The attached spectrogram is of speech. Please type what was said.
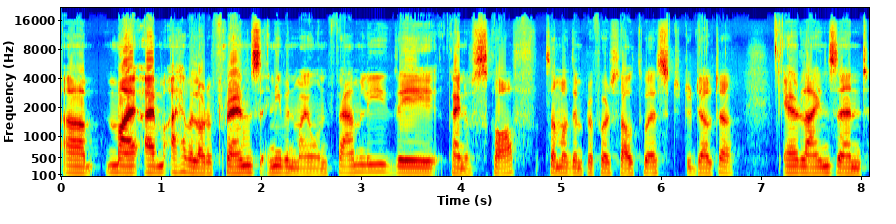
Um, my I'm, I have a lot of friends and even my own family. They kind of scoff. Some of them prefer Southwest to Delta Airlines, and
